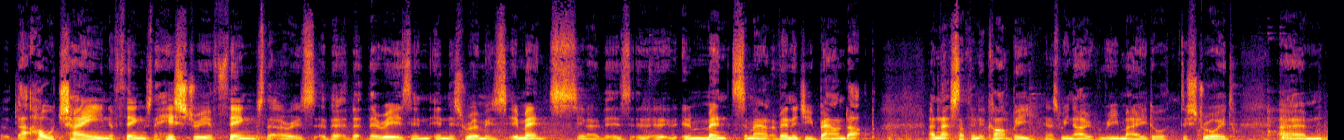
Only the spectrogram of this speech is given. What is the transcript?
That whole chain of things, the history of things that, are is, that, that there is in, in this room is immense. You know, there's an immense amount of energy bound up and that's something that can't be, as we know, remade or destroyed. Um,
